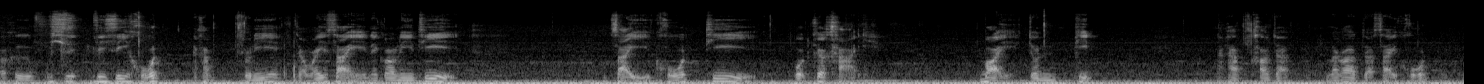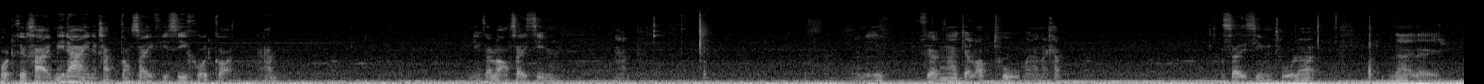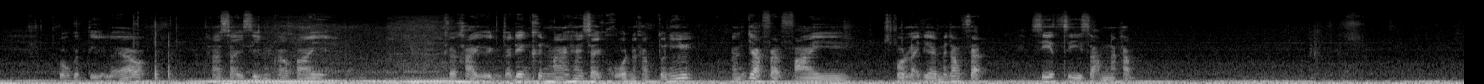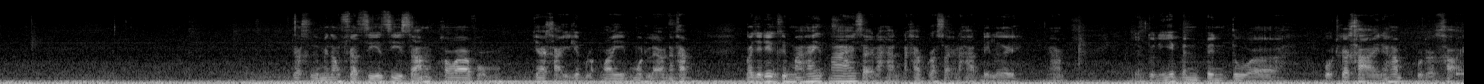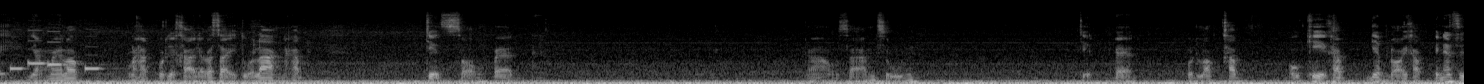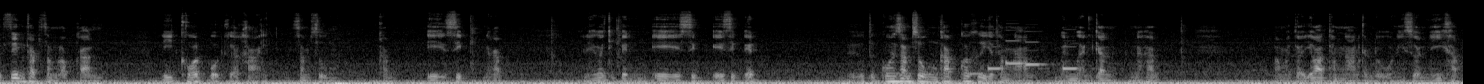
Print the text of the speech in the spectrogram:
ก็คือฟิซี่โค้ดนะครับ ตัวนี้จะไว้ใส่ในกรณีที่ใส่โค้ดที่ปลดเครือข่ายบ่อยจนผิด นะครับเขาจะแล้วก็จะใส่โค้ดปลดเครือข่ายไม่ได้นะครับ ต้องใส่ฟิซี่โค้ดก่อนนะครับอันนี้ก็ลองใส่ซิมนะครับอันนี้เครื่องน่าจะล็อกทูมานะครับ ใส่ซิมถูแล้วได้เลย ปกติแล้ว ถ้าใส่ซิมเข้าไป เครือข่ายอื่นจะเด้งขึ้นมาให้ใส่โค้ดนะครับ ตัวนี้หลังจากแฟลชไฟปลดหลายเดือนไม่ต้องแฟลช CSC ซ้ำนะครับ คือไม่ต้องแฟลช CSC ซ้ำเพราะว่าผมแก้ไขเรียบร้อยหมดแล้วนะครับ ก็จะเด้งขึ้นมาให้หน้าให้ใส่รหัสนะครับ ก็ใส่รหัสได้เลยนะครับ อย่างตัวนี้เป็นเป็นตัวปลดเครือข่ายนะครับปลดเครือข่ายยังไม่ล็อกรหัสปลดเครือข่ายแล้วก็ใส่ตัวล่างนะครับเจ็ดสองแปดเก้าสามศูนย์เจ็ดแปดปลดล็อกครับ โอเคครับ เรียบร้อยครับ เป็นอันเสร็จสิ้นครับสำหรับการรีดโค้ดปลดเครือข่ายซัมซุง A10 นะครับ อันนี้ก็จะเป็น A10 A11 หรือตระกูลซัมซุงครับ ก็คือจะทำงานเหมือนเหมือนกันนะครับเรามาต่อยอดทำงานกันดูในส่วนนี้ครับ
